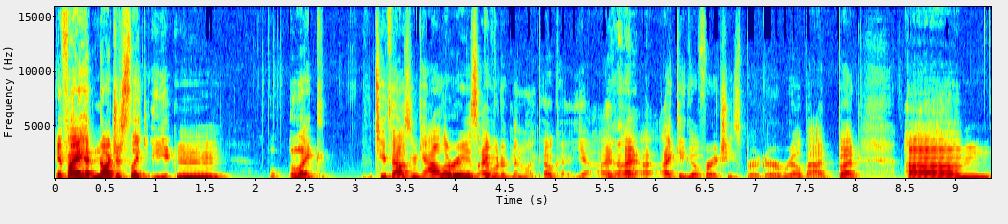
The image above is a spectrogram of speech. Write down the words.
if I had not just like eaten like 2,000 calories, I would have been like, okay, yeah, I, Yeah. I, I, I could go for a cheeseburger real bad, but um,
